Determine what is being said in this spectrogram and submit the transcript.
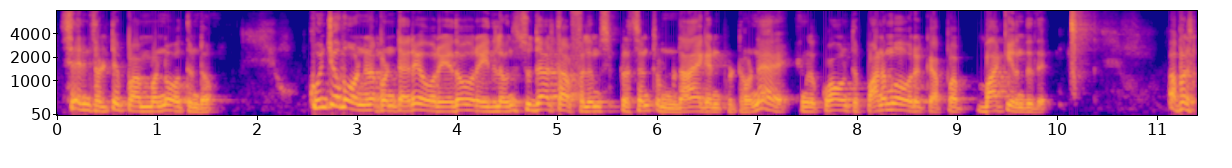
சரின்னு சொல்லிட்டு ப- பண்ண ஒத்துண்டோம். கொஞ்சமாக ஒன்று என்ன பண்ணிட்டாரு? ஒரு ஏதோ ஒரு இதில் வந்து சுதார்த்தா ஃபிலிம்ஸ் ப்ரெசன்ட் நாயகன் போட்டோன்னே எங்களுக்கு கோவத்து பணமும் அவருக்கு அப்போ பாக்கி இருந்தது. அப்புறம்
